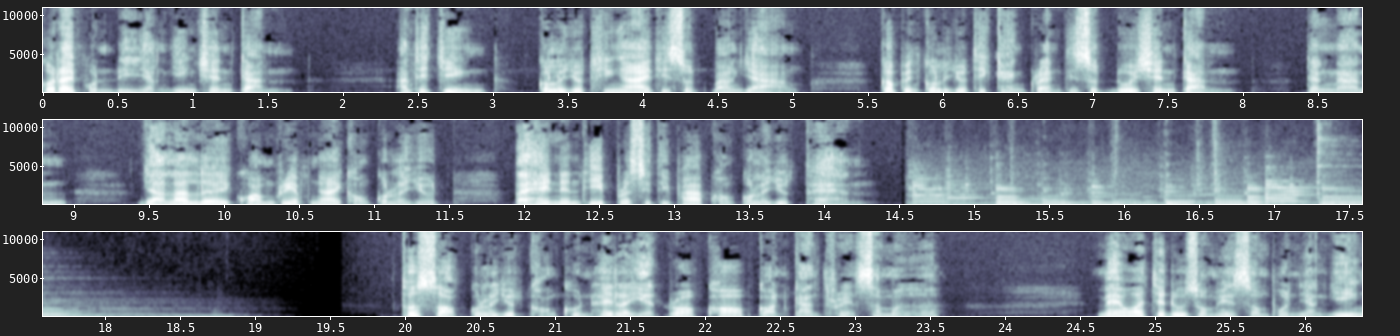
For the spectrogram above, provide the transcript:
ก็ได้ผลดีอย่างยิ่งเช่นกัน อันที่จริงกลยุทธ์ที่ง่ายที่สุดบางอย่าง ก็เป็นกลยุทธ์ที่แข็งแกร่งที่สุดด้วยเช่นกัน ดังนั้น อย่าละเลยความเรียบง่ายของกลยุทธ์ แต่ให้เน้นที่ประสิทธิภาพของกลยุทธ์แทน ทดสอบกลยุทธ์ของคุณให้ละเอียดรอบคอบก่อนการเทรดเสมอ แม้ว่าจะดูสมเหตุสมผลอย่างยิ่ง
